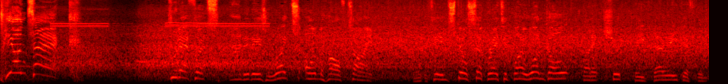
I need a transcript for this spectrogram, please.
Piątek! Good effort, and it is right on half-time. Well, the team's still separated by one goal, but it should be very different.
